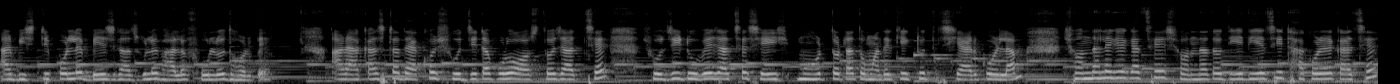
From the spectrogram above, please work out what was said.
আর বৃষ্টি পড়লে বেশ গাছগুলো ভালো ফুলও ধরবে। আর আকাশটা দেখো, সূর্যটা পুরো অস্ত যাচ্ছে। সূর্য ডুবে যাচ্ছে, সেই মুহূর্তটা তোমাদেরকে একটু শেয়ার করলাম। সন্ধ্যা লেগে গেছে, সন্ধ্যা তো দিয়ে দিয়েছি ঠাকুরের কাছে।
